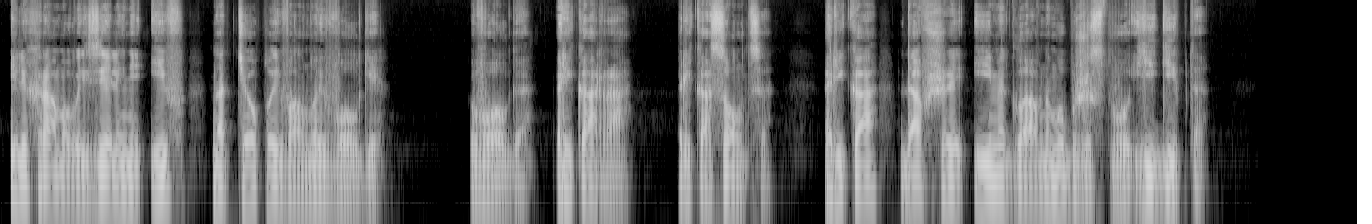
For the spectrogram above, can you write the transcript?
или храмовой зелени ив над теплой волной Волги. Волга, река Ра, река Солнца, река, давшая имя главному божеству Египта.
